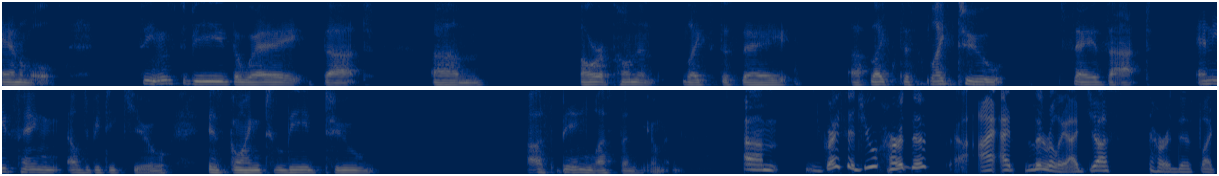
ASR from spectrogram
animals seems to be the way that um, our opponents likes to say, uh, like to like to say that anything LGBTQ is going to lead to us being less than human. Um, Grace, had you heard this? I, I literally, I just heard this like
